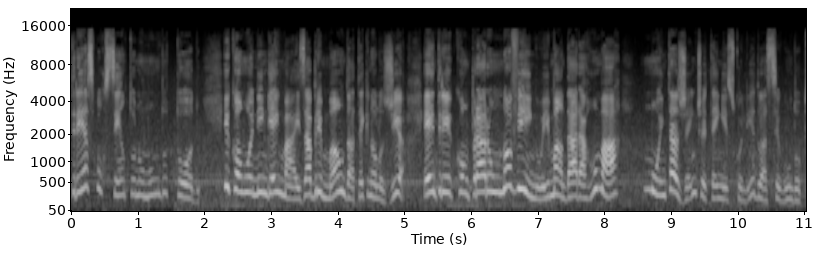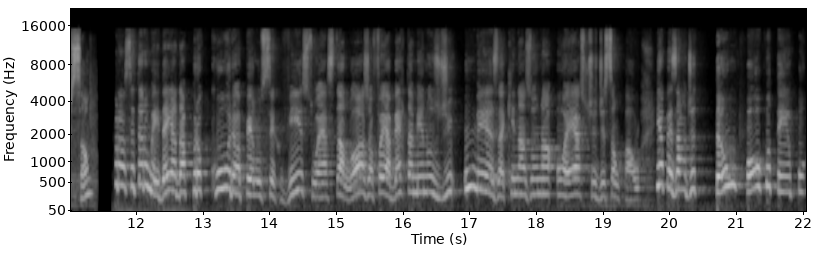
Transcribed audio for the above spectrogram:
3% no mundo todo. E como ninguém mais abre mão da tecnologia, entre comprar um novinho e mandar arrumar, muita gente tem escolhido a segunda opção. Para você ter uma ideia da procura pelo serviço, esta loja foi aberta há menos de um mês aqui na zona oeste de São Paulo. E apesar de tão pouco tempo,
